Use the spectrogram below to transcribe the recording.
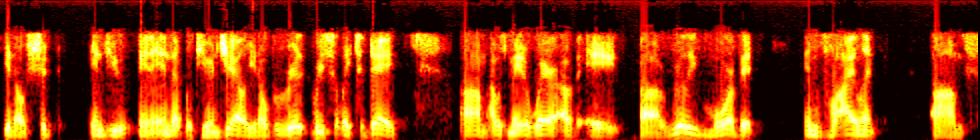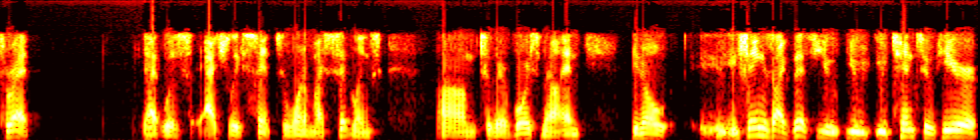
you know, should end you end up with you in jail. You know, re- recently today, um, I was made aware of a uh, really morbid and violent um, threat that was actually sent to one of my siblings um, to their voicemail. And you know, things like this you you you tend to hear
